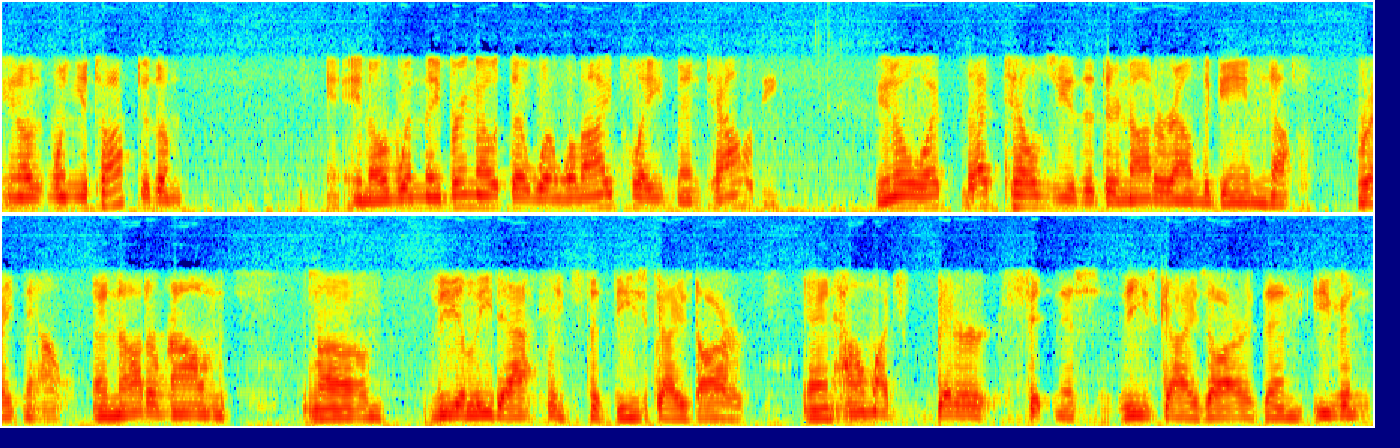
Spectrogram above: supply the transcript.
you know when you talk to them, you know when they bring out that well, when I played mentality, you know what that tells you that they're not around the game enough right now, and not around um, the elite athletes that these guys are, and how much better fitness these guys are than even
